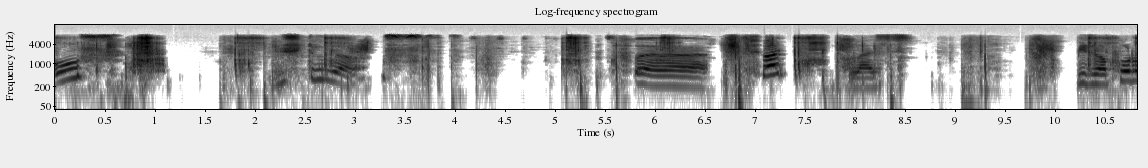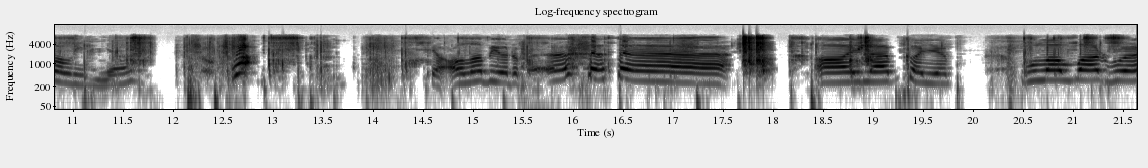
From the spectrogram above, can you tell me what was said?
Of. Düştüm ya. Ee, Lan. Lan. Bir rapor alayım ya. Ya alamıyorum. Ailem kayıp. Bulan var mı?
